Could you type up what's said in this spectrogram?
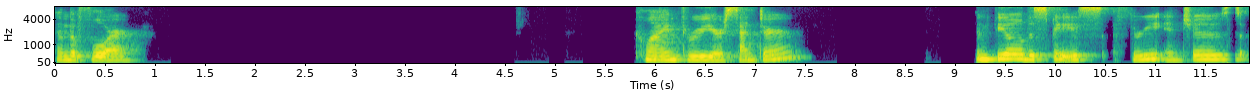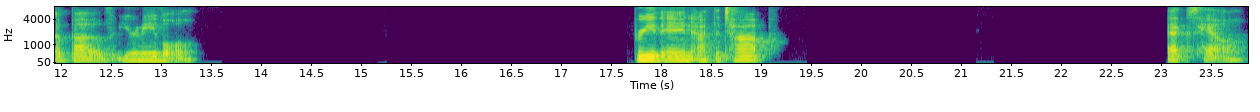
and the floor. Climb through your center and feel the space three inches above your navel. Breathe in at the top. Exhale.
